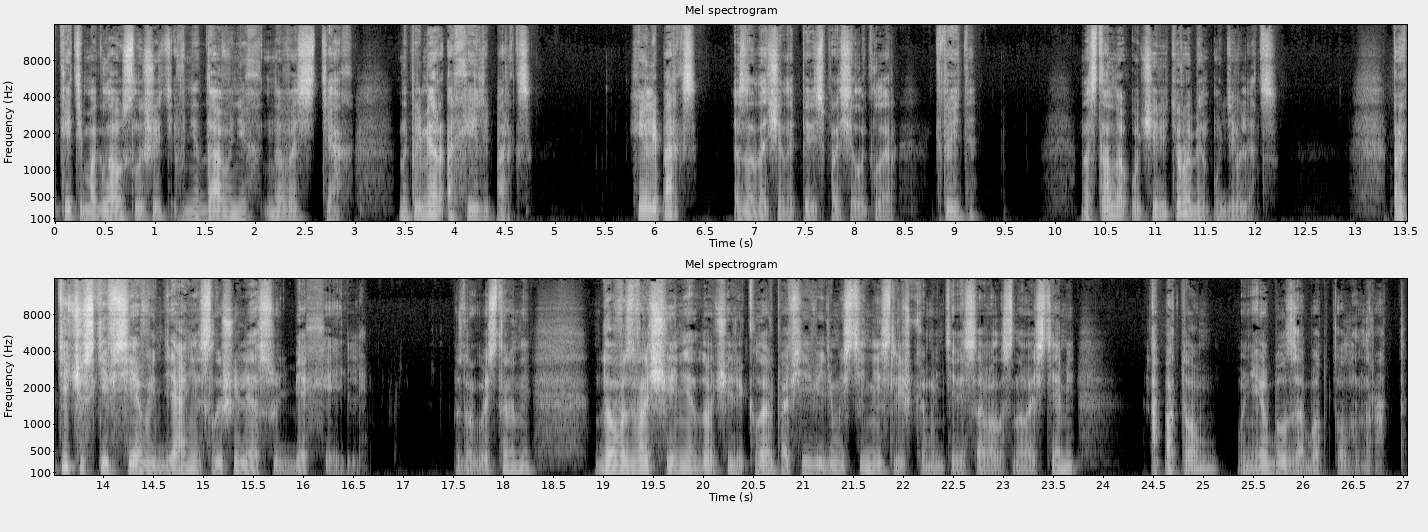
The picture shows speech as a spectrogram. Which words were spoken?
Кэти могла услышать в недавних новостях. Например, о Хейли Паркс. — Хейли Паркс? — озадаченно переспросила Клэр. — Кто это? Настала очередь Робин удивляться. Практически все в Индиане слышали о судьбе Хейли. С другой стороны, до возвращения дочери Клэр, по всей видимости, не слишком интересовалась новостями, А потом у нее был забот полон рот.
